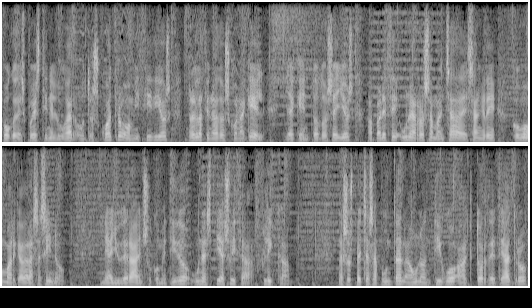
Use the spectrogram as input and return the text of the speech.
Poco después tienen lugar otros cuatro homicidios relacionados con aquel, ya que en todos ellos aparece una rosa manchada de sangre como marca del asesino. Le ayudará en su cometido una espía suiza, Flicka. Las sospechas apuntan a un antiguo actor de teatro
